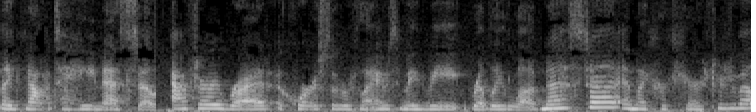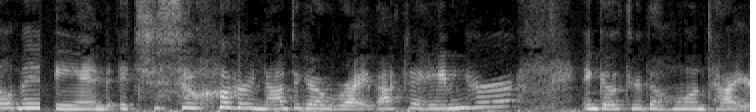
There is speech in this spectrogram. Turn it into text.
like not to hate Nesta. After I read A Court of Flames, it made me really love Nesta and like her character development. And it's just so hard not to go right back to hating her and go through the whole entire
